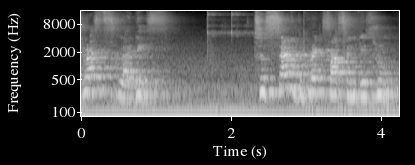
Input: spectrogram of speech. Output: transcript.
Dressed like this to serve the breakfast in his room.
